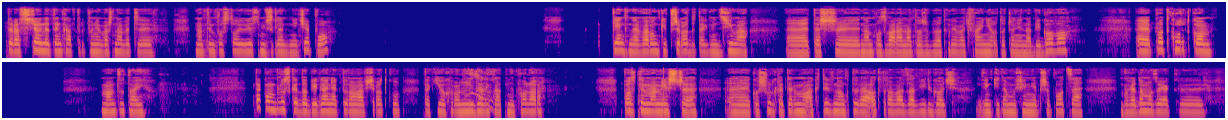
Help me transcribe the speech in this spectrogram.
Teraz ściągnę ten kaptur, ponieważ nawet y, na tym postoju jest mi względnie ciepło. Piękne warunki przyrody, tak więc zima e, też y, nam pozwala na to, żeby odkrywać fajnie otoczenie na biegowo. E, pod kurtką mam tutaj taką bluzkę do biegania, która ma w środku taki ochronny, delikatny polar. Poza tym mam jeszcze e, koszulkę termoaktywną, która odprowadza wilgoć. Dzięki temu się nie przepocę, bo wiadomo, że jak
